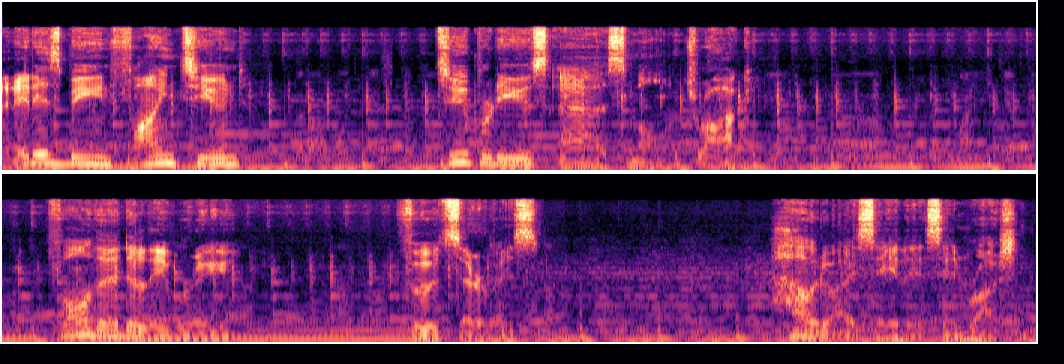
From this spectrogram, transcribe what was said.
but it is being fine-tuned to produce a small truck for the delivery food service. How do I say this in Russian?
